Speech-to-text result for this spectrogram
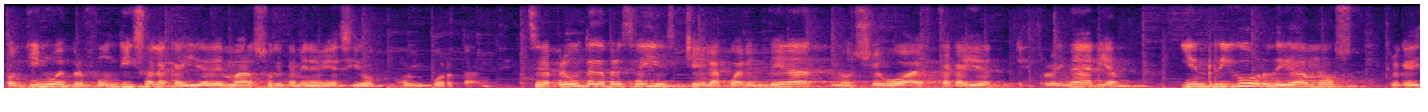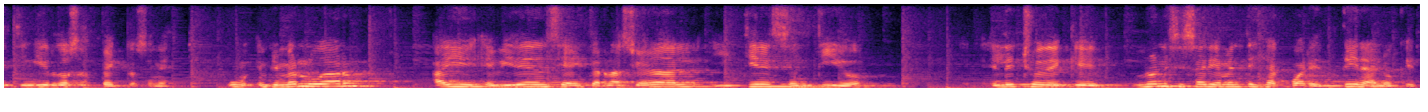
continúa y profundiza la caída de marzo, que también había sido muy importante. la pregunta que aparece ahí es, che, la cuarentena nos llevó a esta caída extraordinaria, y en rigor, digamos, creo que distinguir dos aspectos en esto. En primer lugar, hay evidencia internacional y tiene sentido el hecho de que no necesariamente es la cuarentena lo que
